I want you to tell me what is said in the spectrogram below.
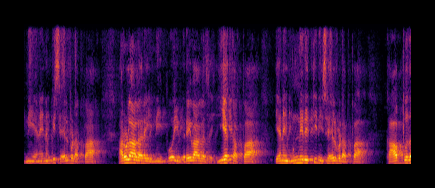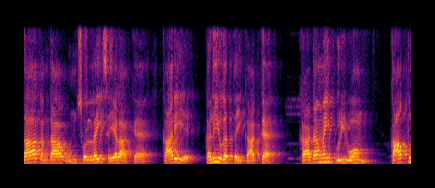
நீ என்னை நம்பி செயல்படப்பா. அருளாளரை நீ போய் விரைவாக இயக்கப்பா. என்னை முன்னிறுத்தி நீ செயல்படப்பா. காப்புதா கந்தா உன் சொல்லை செயலாக்க. காரிய கலியுகத்தை காக்க கடமை புரிவோம். காப்பு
